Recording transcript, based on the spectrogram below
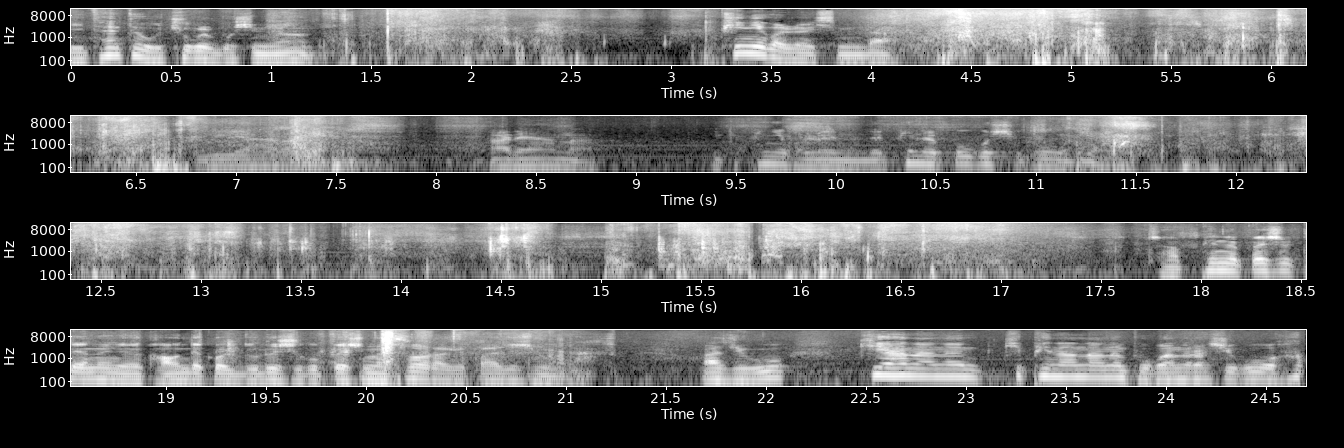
이 텐트 우측을 보시면 핀이 걸려 있습니다. 위에 하나, 아래 하나 이렇게 핀이 걸려 있는데 핀을 뽑으시고 자 핀을 빼실 때는 여기 가운데 걸 누르시고 빼시면 수월하게 빠지십니다. 빠지고 키 하나는 키핀 하나는 보관을 하시고 하-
